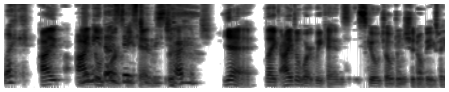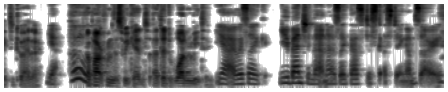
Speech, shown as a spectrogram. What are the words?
Like I I you need don't those work days weekends. to recharge. Yeah, like I don't work weekends. School children should not be expected to either. yeah. Whew. Apart from this weekend, I did one meeting. yeah, I was like, you mentioned that, and I was like, that's disgusting. I'm sorry.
